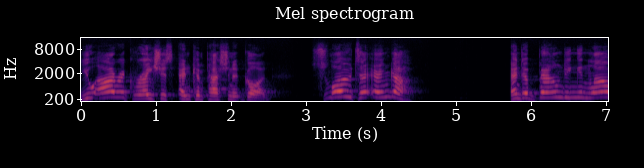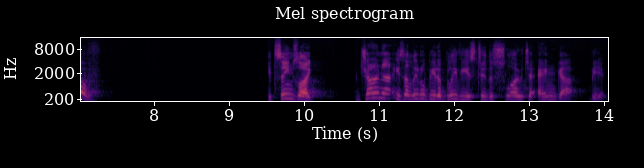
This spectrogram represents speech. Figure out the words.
You are a gracious and compassionate God, slow to anger and abounding in love. It seems like Jonah is a little bit oblivious to the slow to anger bit.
